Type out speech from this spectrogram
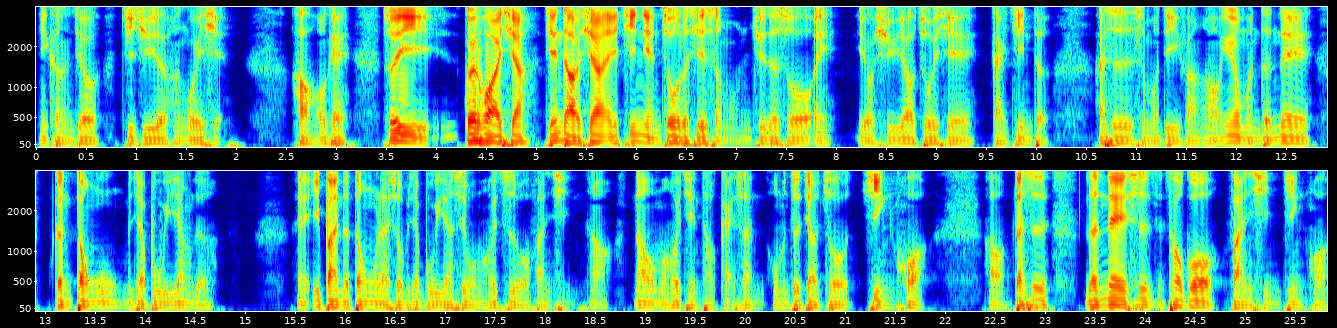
你可能就 GG 了，很危险。好，OK，所以规划一下，检讨一下，哎，今年做了些什么？你觉得说，哎，有需要做一些改进的，还是什么地方？哦，因为我们人类跟动物比较不一样的，哎，一般的动物来说比较不一样，是我们会自我反省啊，那我们会检讨改善，我们这叫做进化。好，但是人类是透过反省进化，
